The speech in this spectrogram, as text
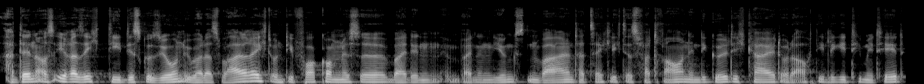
Hat denn aus Ihrer Sicht die Diskussion über das Wahlrecht und die Vorkommnisse bei den, bei den jüngsten Wahlen tatsächlich das Vertrauen in die Gültigkeit oder auch die Legitimität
